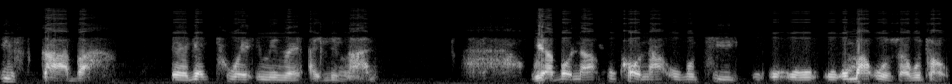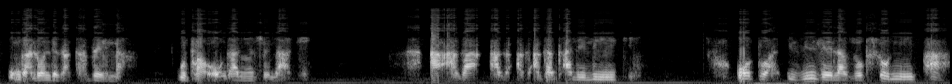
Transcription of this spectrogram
isigaba eh kuyathiwe iminwe ayilingani. Uyabona ukhona ukuthi uma uzwa ukuthi ungalonde kagabela kuthiwa ongangizwe lakhe aka akakaleleki. Kodwa izindlela zokuhlonipha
